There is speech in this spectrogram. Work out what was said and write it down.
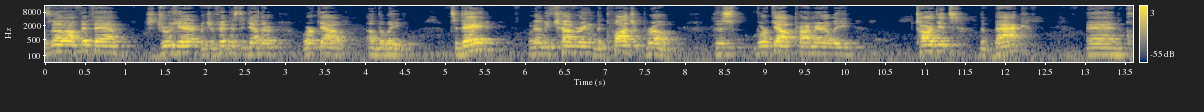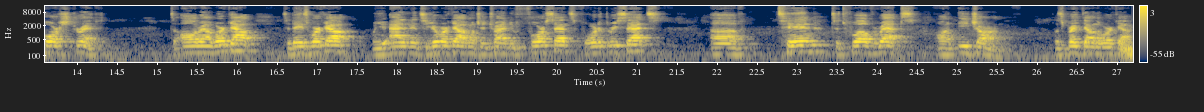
What's going on, Fit Fam? It's Drew here with your Fitness Together workout of the week. Today, we're going to be covering the quadruped row. This workout primarily targets the back and core strength. It's an all-around workout. Today's workout, when you add it into your workout, I want you to try and do four sets, four to three sets of 10 to 12 reps on each arm. Let's break down the workout.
